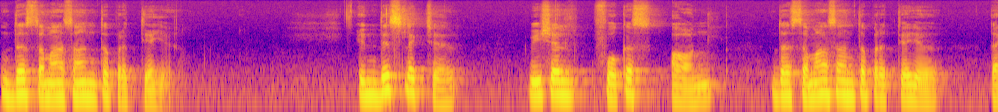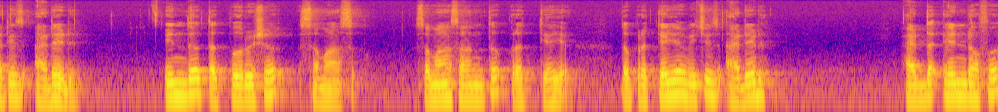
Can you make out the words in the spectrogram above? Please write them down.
the Samasanta Pratyaya. In this lecture, we shall focus on the Samasanta Pratyaya that is added in the Tatpurusha Samasa. Samasanta Pratyaya. The Pratyaya which is added at the end of a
